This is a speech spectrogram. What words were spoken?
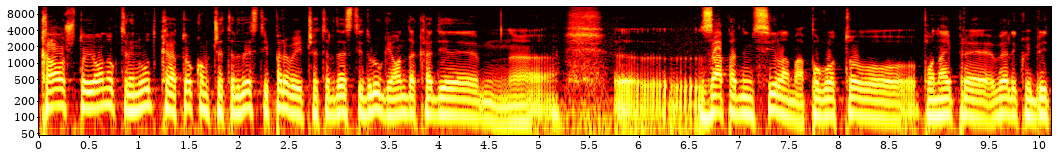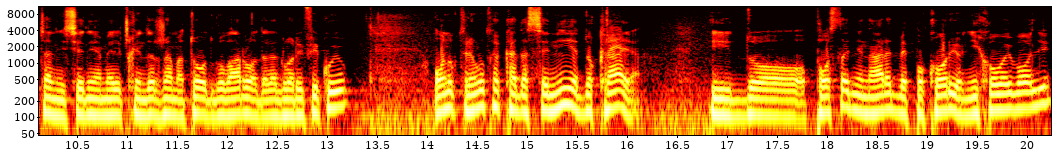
kao što je onog trenutka tokom 41. i 42. onda kad je mm, e, zapadnim silama, pogotovo po najpre Velikoj Britaniji i Sjedinim američkim državama, to odgovaralo da ga glorifikuju, onog trenutka kada se nije do kraja i do poslednje naredbe pokorio njihovoj volji,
